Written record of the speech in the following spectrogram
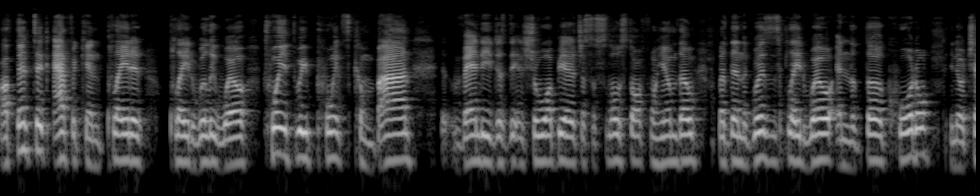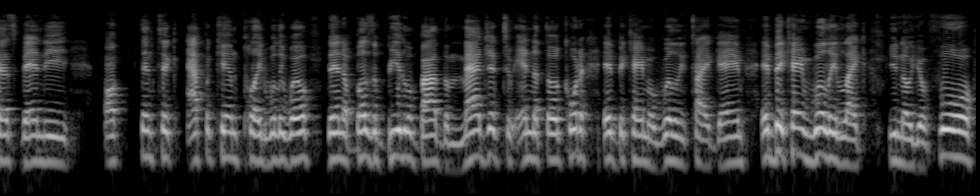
Authentic African played it played really well. 23 points combined. Vandy just didn't show up yet. It's just a slow start for him, though. But then the Grizzlies played well in the third quarter. You know, Chess Vandy, authentic African, played really well. Then a buzzer beater by the Magic to end the third quarter. It became a really tight game. It became really like, you know, your full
